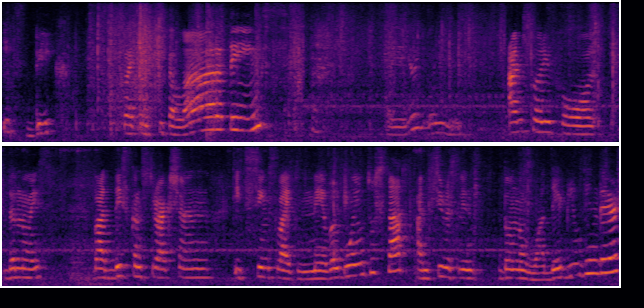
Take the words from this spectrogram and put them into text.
It's big so I can keep a lot of things. I'm sorry for the noise, but this construction, it seems like never going to stop. I'm seriously don't know what they're building there,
